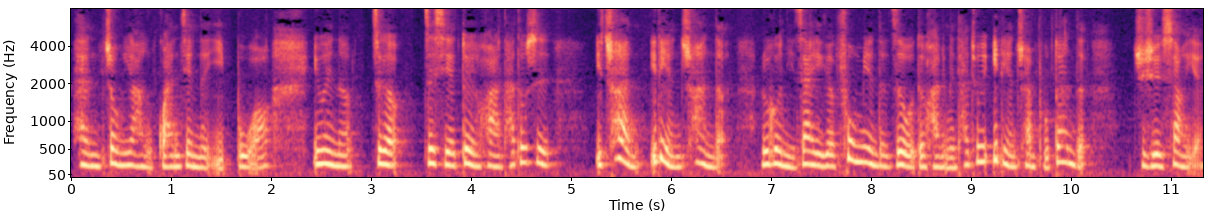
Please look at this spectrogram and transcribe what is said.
很重要、很关键的一步哦。因为呢，这个这些对话它都是一串、一连串的。如果你在一个负面的自我对话里面，它就一连串不断的继续上演。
